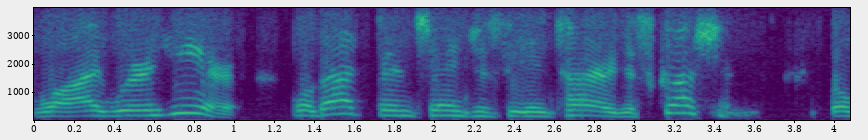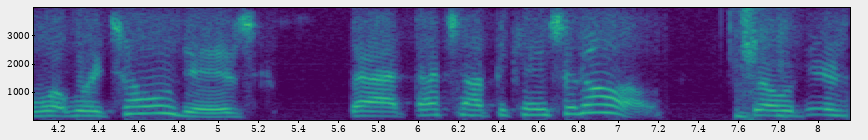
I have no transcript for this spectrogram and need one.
why we're here." Well, that then changes the entire discussion. But what we're told is that that's not the case at all. So there's,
